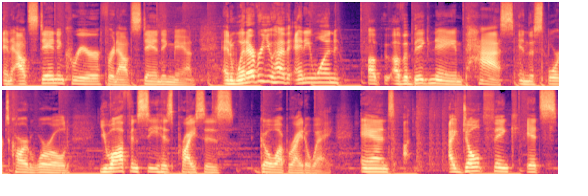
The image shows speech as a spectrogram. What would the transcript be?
an outstanding career for an outstanding man. And whenever you have anyone of, of, a big name pass in the sports card world, you often see his prices go up right away. And I don't think it's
